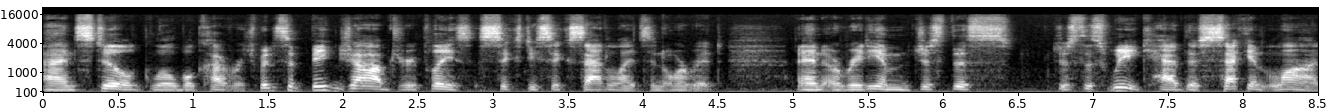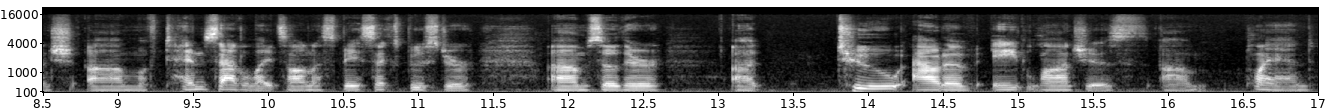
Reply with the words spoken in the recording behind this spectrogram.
and still global coverage. But it's a big job to replace 66 satellites in orbit. And Iridium just this just this week had their second launch um, of 10 satellites on a SpaceX booster. Um, so they're uh, two out of eight launches um, planned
